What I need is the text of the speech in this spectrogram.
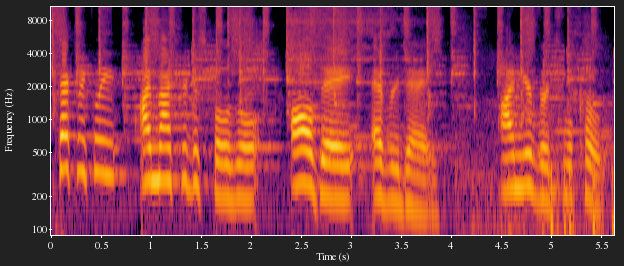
Technically, I'm at your disposal all day, every day. I'm your virtual coach.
